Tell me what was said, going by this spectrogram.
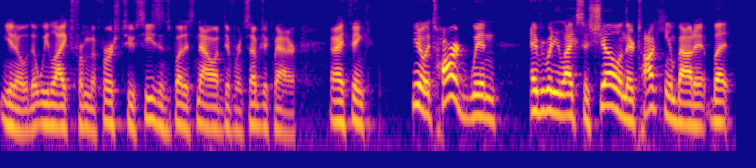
you know that we liked from the first two seasons but it's now a different subject matter and i think you know it's hard when everybody likes a show and they're talking about it but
